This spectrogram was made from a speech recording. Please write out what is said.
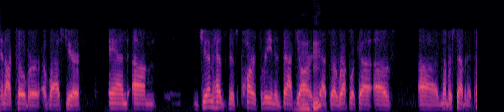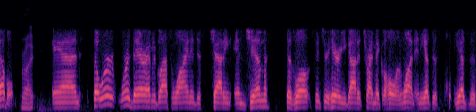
in October of last year, and um, Jim has this par three in his backyard Mhm. that's a replica of uh, number seven at Pebble. Right. And so we're we're there having a glass of wine and just chatting. And Jim says, "Well, since you're here, you got to try and make a hole in one." And he has this he has this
